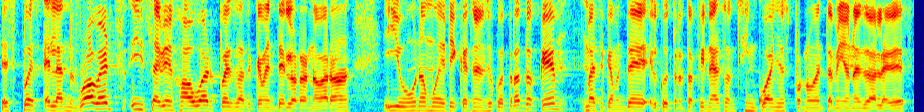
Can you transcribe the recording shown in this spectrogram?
Después Eland Roberts y Sabian Howard, pues básicamente lo renovaron y hubo una modificación en su contrato que básicamente el contrato final son 5 años por 90 millones de dólares.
